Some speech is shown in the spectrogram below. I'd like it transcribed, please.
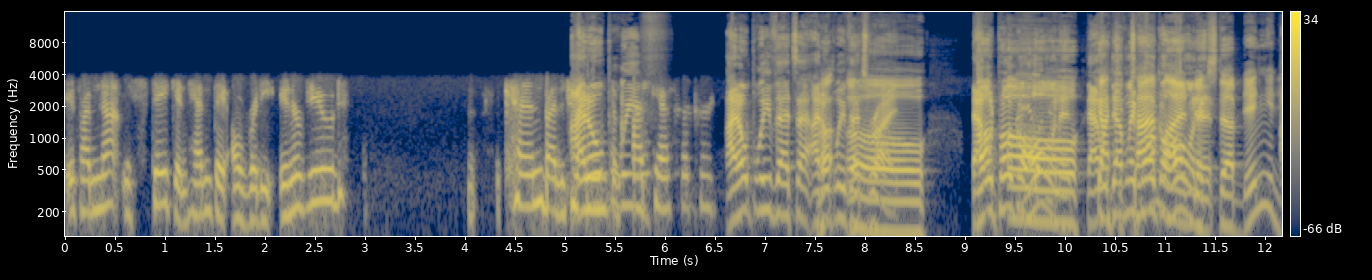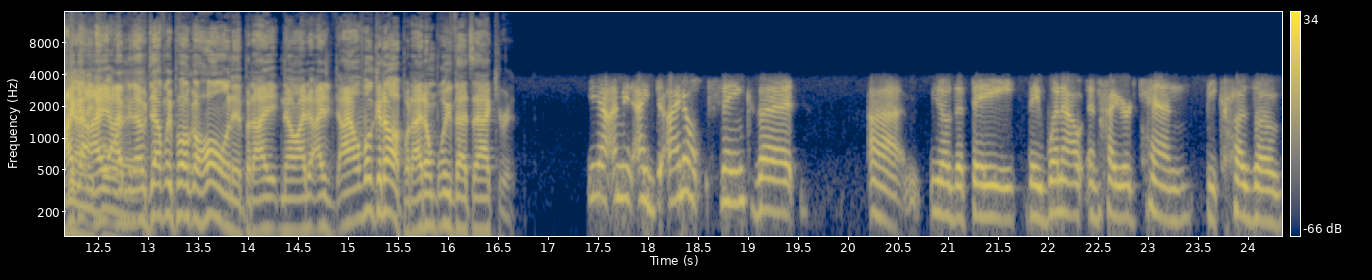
if I'm not mistaken, hadn't they already interviewed Ken by the time I don't the believe- podcast occurred? I don't believe that's I don't believe that's right. That would poke a hole in it. That Got would definitely poke a hole in it. up, didn't you, I, Johnny got, I, I boy? mean, that would definitely poke a hole in it, but I no, I, I I'll look it up, but I don't believe that's accurate. Yeah, I mean, I, I don't think that um, you know that they they went out and hired Ken because of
